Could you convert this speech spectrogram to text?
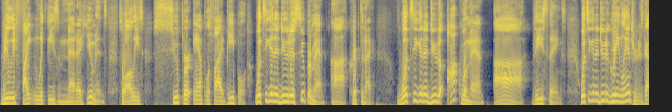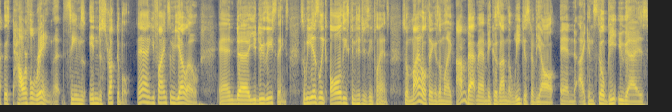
really fighting with these meta humans. So all these super amplified people. What's he going to do to Superman? Ah, kryptonite. What's he going to do to Aquaman? Ah, these things. What's he going to do to Green Lantern who's got this powerful ring that seems indestructible? Eh, you find some yellow and uh, you do these things. So he has like all these contingency plans. So my whole thing is I'm like, I'm Batman because I'm the weakest of y'all and I can still beat you guys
